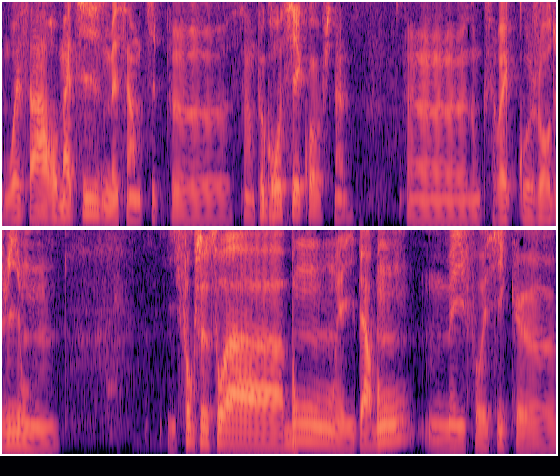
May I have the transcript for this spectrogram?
ouais ça aromatise mais c'est un petit peu c'est un peu grossier quoi au final. Euh, donc c'est vrai qu'aujourd'hui on il faut que ce soit bon et hyper bon mais il faut aussi que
